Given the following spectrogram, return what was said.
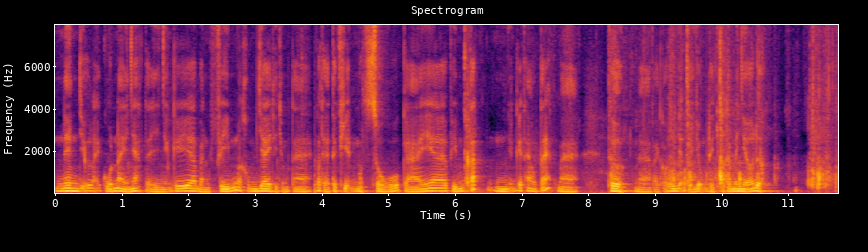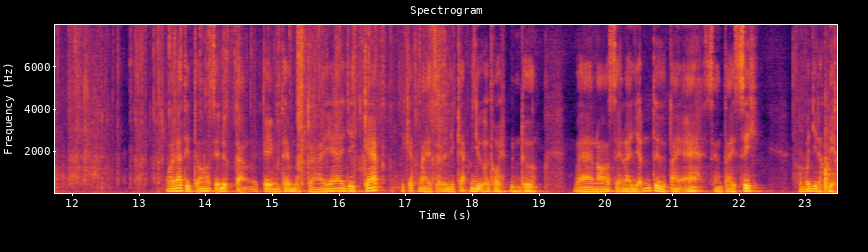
nên giữ lại cuốn này nhé tại vì những cái ờ, bàn phím mà không dây thì chúng ta có thể thực hiện một số cái phím tắt những cái thao tác mà thường là phải có hướng dẫn sử dụng thì chúng ta mới nhớ được ngoài ra thì nó sẽ được tặng kèm thêm một cái à, dây cáp. Dây cáp này sẽ là dây cáp nhựa thôi, bình thường. Và nó sẽ là dẫn từ tay A sang tay C, không có gì đặc biệt.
